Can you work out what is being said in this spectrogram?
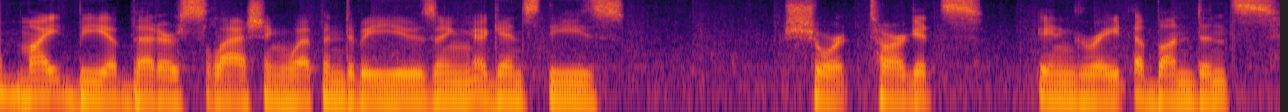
It might be a better slashing weapon to be using against these short targets in great abundance.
